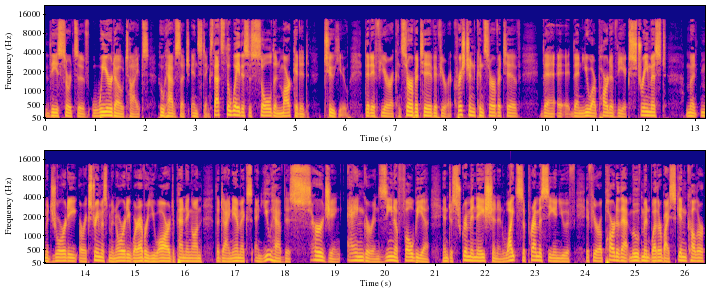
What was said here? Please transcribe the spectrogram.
these sorts of weirdo types who have such instincts. That's the way this is sold and marketed to you. That if you're a conservative, if you're a Christian conservative, then, eh, then you are part of the extremist majority or extremist minority, wherever you are, depending on the dynamics, and you have this surging anger and xenophobia and discrimination and white supremacy in you if, if you're a part of that movement, whether by skin color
